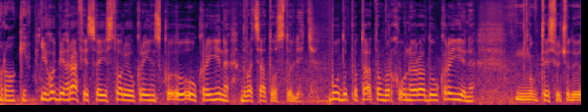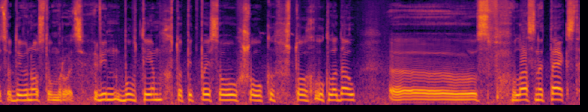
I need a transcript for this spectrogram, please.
років. Його біографія це історія української України ХХ століття. Був депутатом Верховної Ради України в 1990 році. Він був тим, хто підписував, що ук- укладав власне текст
